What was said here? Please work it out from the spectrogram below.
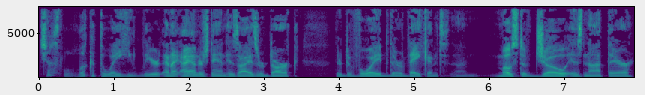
just look at the way he leers. And I, I understand his eyes are dark, they're devoid, they're vacant. Um, most of Joe is not there.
